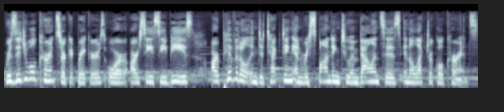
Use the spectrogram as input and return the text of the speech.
Residual current circuit breakers, or RCCBs, are pivotal in detecting and responding to imbalances in electrical currents.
